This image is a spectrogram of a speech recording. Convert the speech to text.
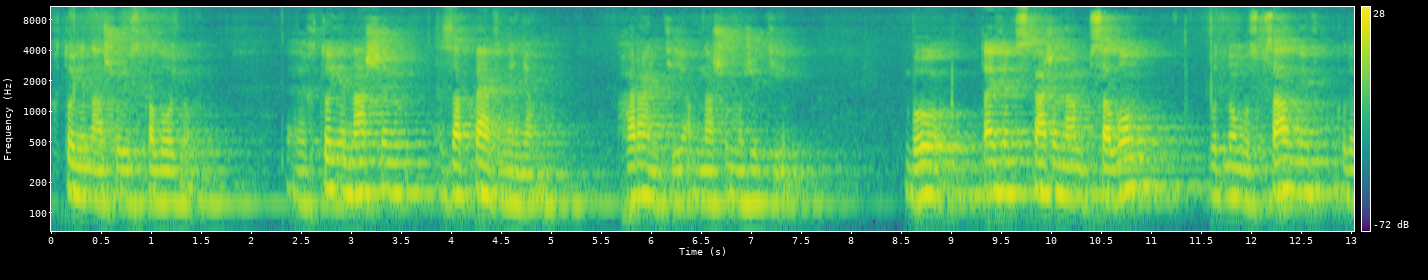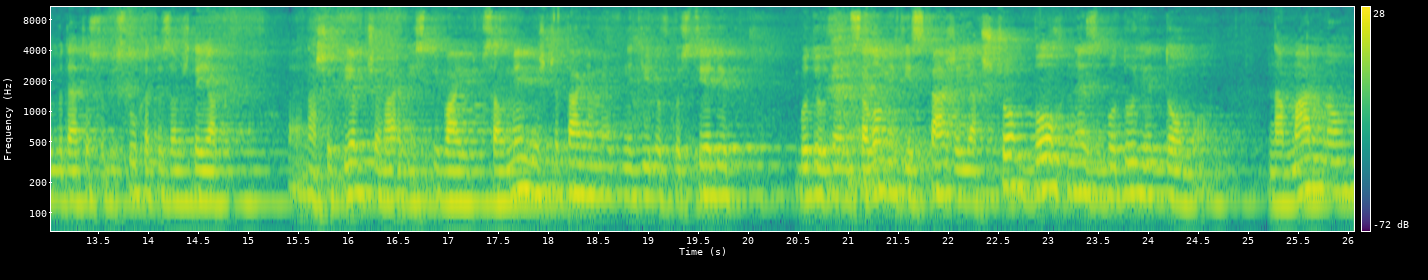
Хто є нашою скалою? Е, Хто є нашим запевненням, гарантія в нашому житті? Бо так як скаже нам Псалом в одному з псалмів, коли будете собі слухати завжди, як е, наші півчі гарні співають псалми між читаннями в неділю в костілі, буде один псалом, який скаже, якщо Бог не збудує дому, намарно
